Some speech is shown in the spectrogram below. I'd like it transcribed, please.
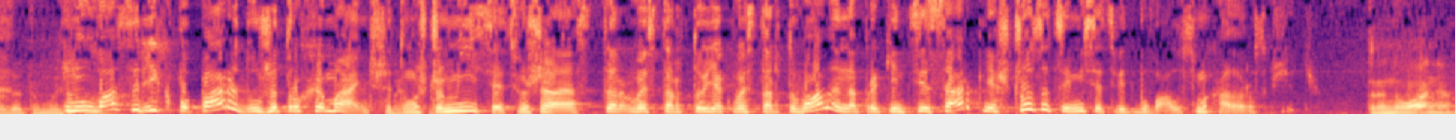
буде, тому що Ну, у вас рік попереду вже трохи менше, тому що місяць уже стар... ви старту, як ви стартували наприкінці серпня. Що за цей місяць відбувалось? Михайло, розкажіть. Тренування,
